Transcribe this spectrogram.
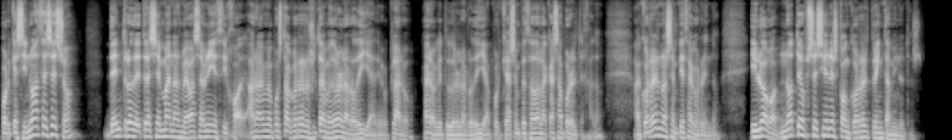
porque si no haces eso, dentro de tres semanas me vas a venir y decir, ahora me he puesto a correr resulta que me duele la rodilla. Digo, claro, claro que te duele la rodilla, porque has empezado la casa por el tejado. A correr no se empieza corriendo. Y luego, no te obsesiones con correr 30 minutos.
